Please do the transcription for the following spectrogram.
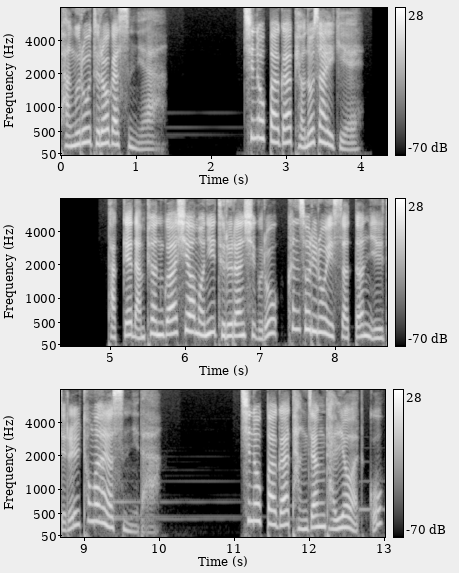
방으로 들어갔습니다. 친오빠가 변호사이기에 밖에 남편과 시어머니 들으란 식으로 큰 소리로 있었던 일들을 통화하였습니다. 친오빠가 당장 달려왔고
